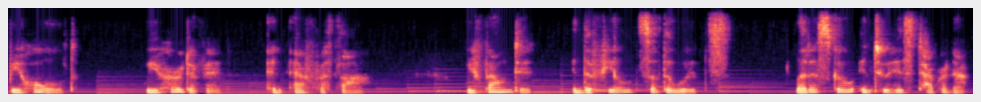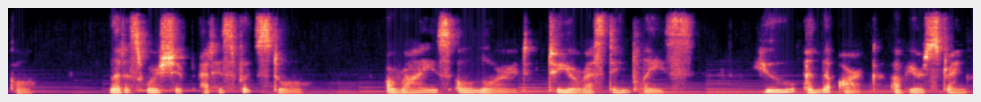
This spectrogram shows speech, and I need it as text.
Behold, we heard of it in Ephrathah. We found it in the fields of the woods. Let us go into his tabernacle. Let us worship at his footstool. Arise, O Lord, to your resting place, you and the ark of your strength.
